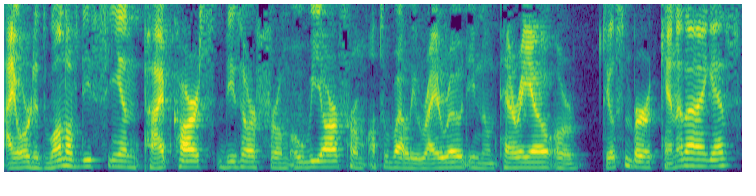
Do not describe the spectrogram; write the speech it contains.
I ordered one of these CN pipe cars. These are from OVR, from Otter Valley Railroad in Ontario or Tillsonburg, Canada, I guess.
